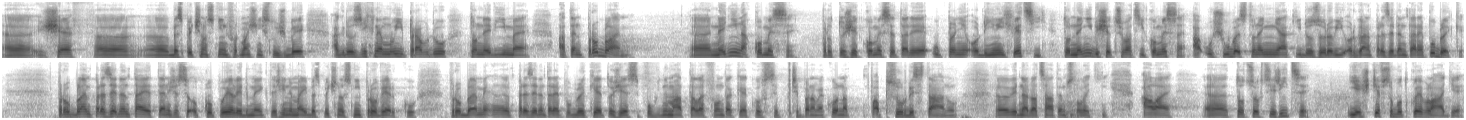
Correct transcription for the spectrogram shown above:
eh, šéf bezpečnostní informační služby a kdo z nich nemluví pravdu, to nevíme. A ten problém není na komisi protože komise tady je úplně od jiných věcí. To není vyšetřovací komise a už vůbec to není nějaký dozorový orgán prezidenta republiky. Problém prezidenta je ten, že se obklopuje lidmi, kteří nemají bezpečnostní prověrku. Problém eh, prezidenta republiky je to, že si pokud nemá telefon, tak jako si připadám jako na, v Absurdistánu eh, v 21. století. Ale eh, to, co chci říci, ještě v Sobotkové vládě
